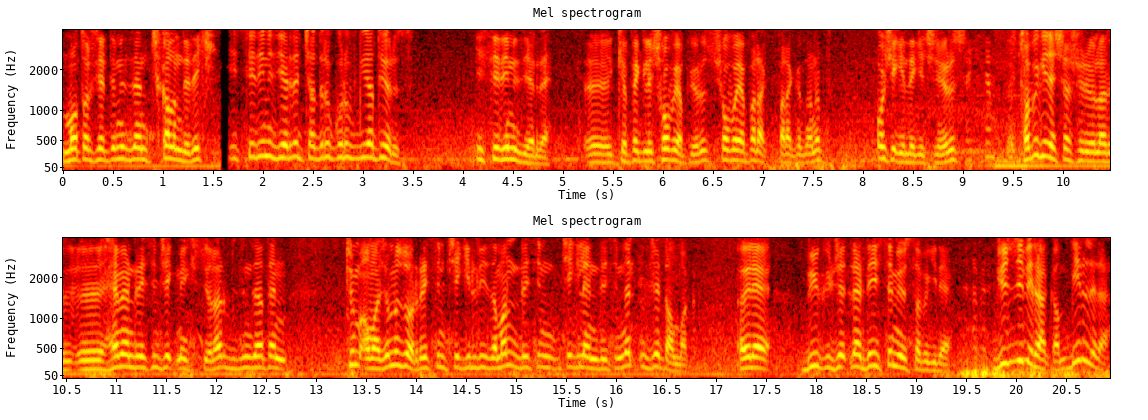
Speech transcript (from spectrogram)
motosikletimizden çıkalım dedik. İstediğimiz yerde çadırı kurup yatıyoruz. İstediğimiz yerde. E, köpekle şov yapıyoruz. Şova yaparak para kazanıp o şekilde geçiniyoruz. E, tabii ki de şaşırıyorlar. E, hemen resim çekmek istiyorlar. Bizim zaten tüm amacımız o. Resim çekildiği zaman resim çekilen resimden ücret almak. Öyle büyük ücretler de istemiyoruz tabii ki de. Cüzi bir rakam 1 lira.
